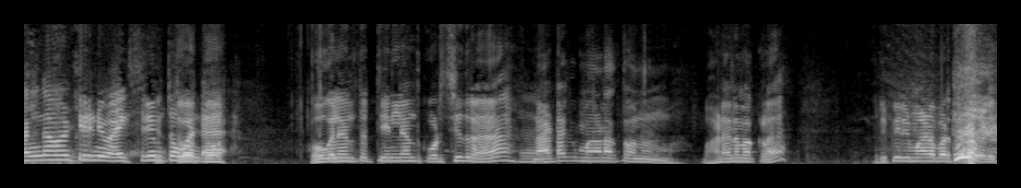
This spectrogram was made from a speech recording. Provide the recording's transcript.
ಹಂಗ ಹೊಂಟ್ರಿ ನೀವು ಐಸ್ ಕ್ರೀಮ್ ತಗೊಂಡೆ. ಹೋಗಲಿ ಅಂತ ತಿನ್ಲಿ ಅಂತ ಕೊಡ್ಸಿದ್ರ ನಾಟಕ ಮಾಡಾಕ್ತಾವ ನನ್ನ ಭಾಣನ ಮಕ್ಳ. ರಿಪೇರಿ ಮಾಡಿ ಬರ್ತೀನಿ ನೋಡಿ.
